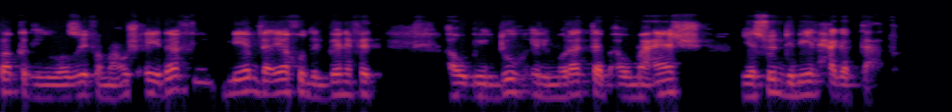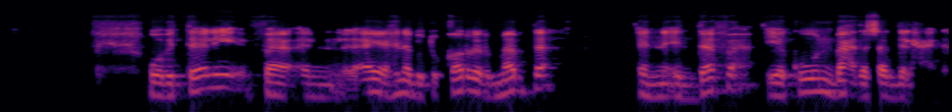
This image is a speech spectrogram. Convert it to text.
فاقد للوظيفه معهوش أي دخل بيبدأ ياخد البينفيت أو بيدوه المرتب أو معاش يسد بيه الحاجة بتاعته. وبالتالي فالآية هنا بتقرر مبدأ إن الدفع يكون بعد سد الحاجة.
